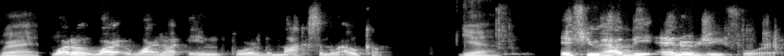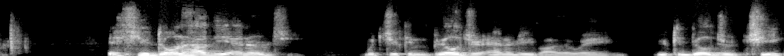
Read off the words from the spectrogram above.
Right. Why don't why why not aim for the maximum outcome? Yeah. If you have the energy for it. If you don't have the energy, which you can build your energy by the way, you can build your chi.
